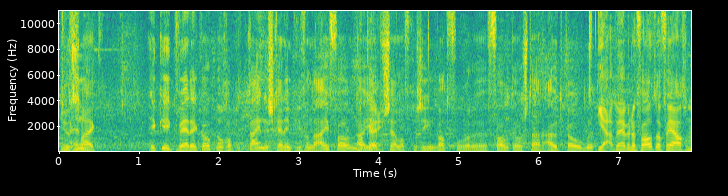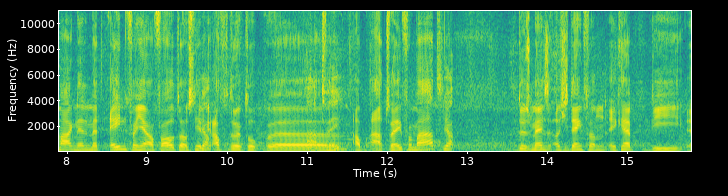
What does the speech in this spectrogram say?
Je doet gelijk. Ik, ik werk ook nog op het kleine schermpje van de iPhone. Nou, je hebt zelf gezien wat voor eh, foto's daar uitkomen. Ja, we hebben een foto van jou gemaakt net met één van jouw foto's. Die heb je afgedrukt op, eh, A2. op A2 formaat. Ja. Dus mensen, als je denkt van ik heb die eh,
